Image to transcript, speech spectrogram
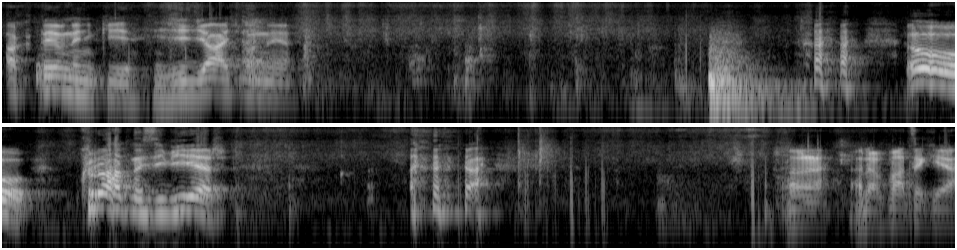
активненькі, їдять вони. О, акуратно зіб'єш. А, Рапацики.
